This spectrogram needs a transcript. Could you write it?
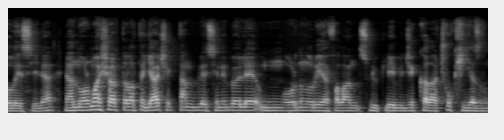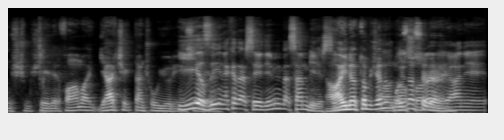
dolayısıyla. Yani normal şartlar altında gerçekten böyle seni böyle hmm, oradan oraya falan sürükleyebilecek kadar çok iyi yazılmış çünkü şeyleri falan ama gerçekten çok yoruyor. İyi yazıyı ne kadar sevdiğimi sen bilirsin. yani. Aynen tabii canım Ondan o yüzden söylüyorum. Yani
